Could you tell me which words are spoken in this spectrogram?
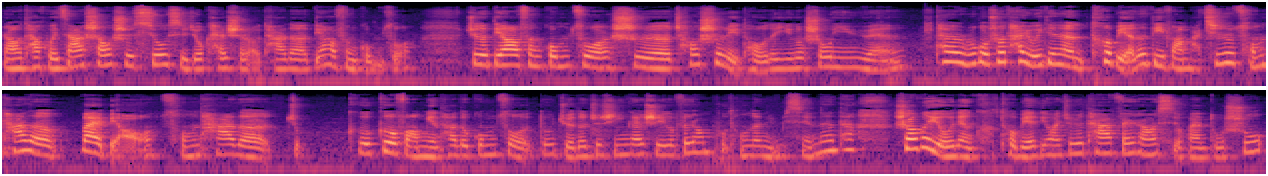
然后他回家稍事休息，就开始了他的第二份工作。这个第二份工作是超市里头的一个收银员。他如果说他有一点点特别的地方吧，其实从他的外表，从他的就。各各方面，她的工作都觉得这是应该是一个非常普通的女性，但她稍微有点特别的地方，就是她非常喜欢读书，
